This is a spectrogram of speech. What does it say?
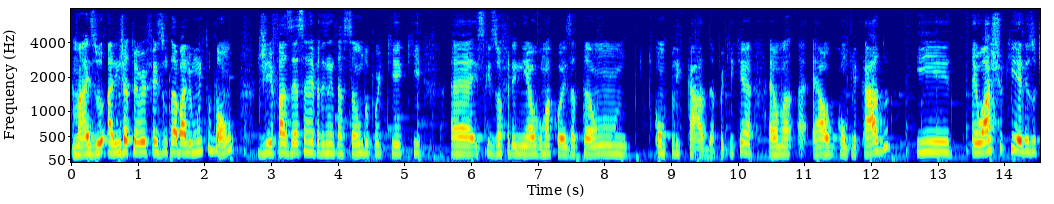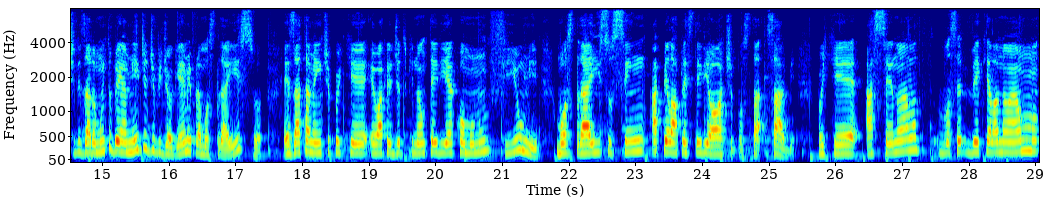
Mas o, a Ninja fez um trabalho muito bom de fazer essa representação do porquê que é, esquizofrenia é alguma coisa tão complicada. Porque que é, é, uma, é algo complicado e eu acho que eles utilizaram muito bem a mídia de videogame para mostrar isso, exatamente porque eu acredito que não teria como num filme mostrar isso sem apelar para estereótipos, tá, sabe? Porque a cena, ela, você vê que ela não é uma,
